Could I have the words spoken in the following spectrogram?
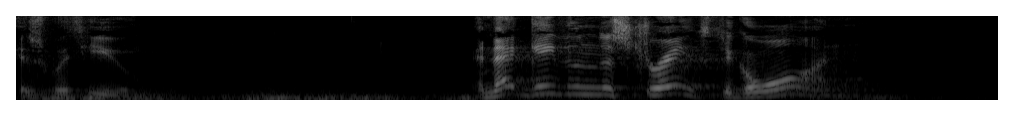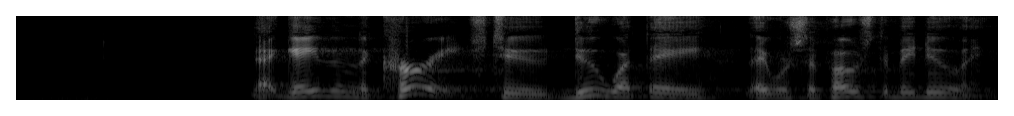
is with you. And that gave them the strength to go on. That gave them the courage to do what they, they were supposed to be doing.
